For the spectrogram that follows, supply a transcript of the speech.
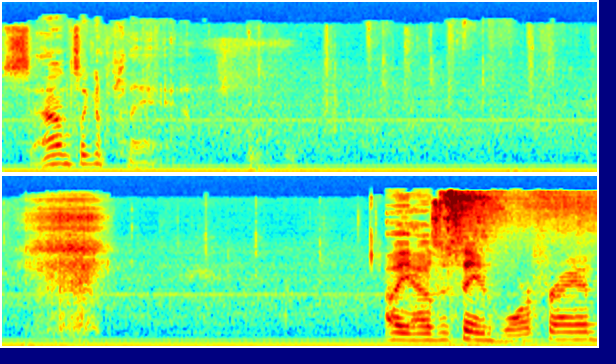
Sounds like a plan. Oh yeah, I was just saying Warframe.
